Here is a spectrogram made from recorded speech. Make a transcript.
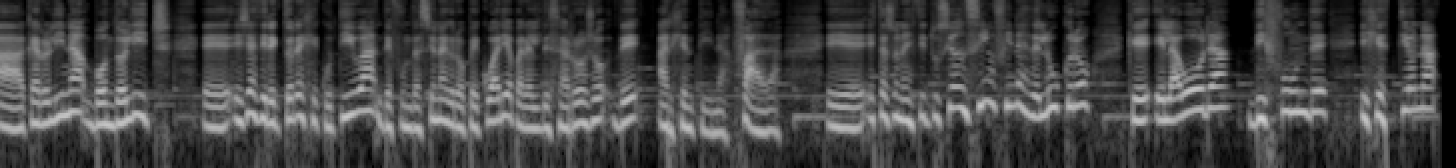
a Carolina Bondolich. Eh, ella es directora ejecutiva de Fundación Agropecuaria para el Desarrollo de Argentina, FADA. Eh, esta es una institución sin fines de lucro que elabora, difunde y gestiona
